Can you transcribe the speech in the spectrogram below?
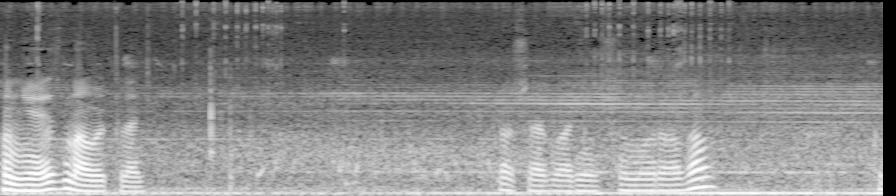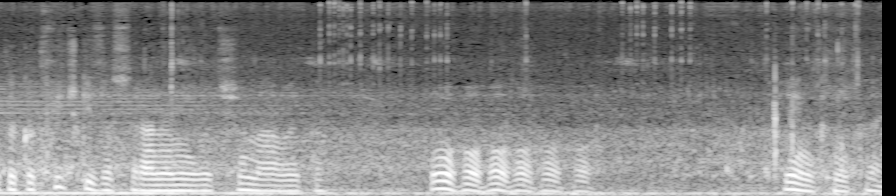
To nie jest mały kleń. Proszę, jak ładnie przymurował. Tylko te kotwiczki zasrane nie wytrzymały to. Uho, ho, ho, ho, ho. Piękny kleń.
